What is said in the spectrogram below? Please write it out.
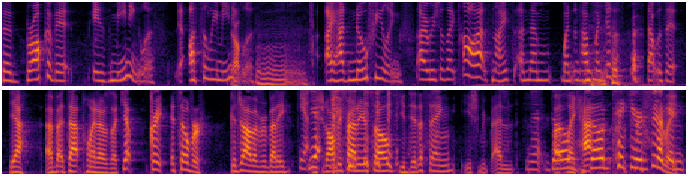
the Brock of it is meaningless, utterly meaningless. Mm. I had no feelings. I was just like, oh, that's nice, and then went and had my dinner. that was it. Yeah. At at that point, I was like, "Yep, great, it's over. Good job, everybody. Yeah. You should all be proud of yourselves. You did a thing. You should be." And Yeah, uh, go like, ha- go take your sincerely, fucking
